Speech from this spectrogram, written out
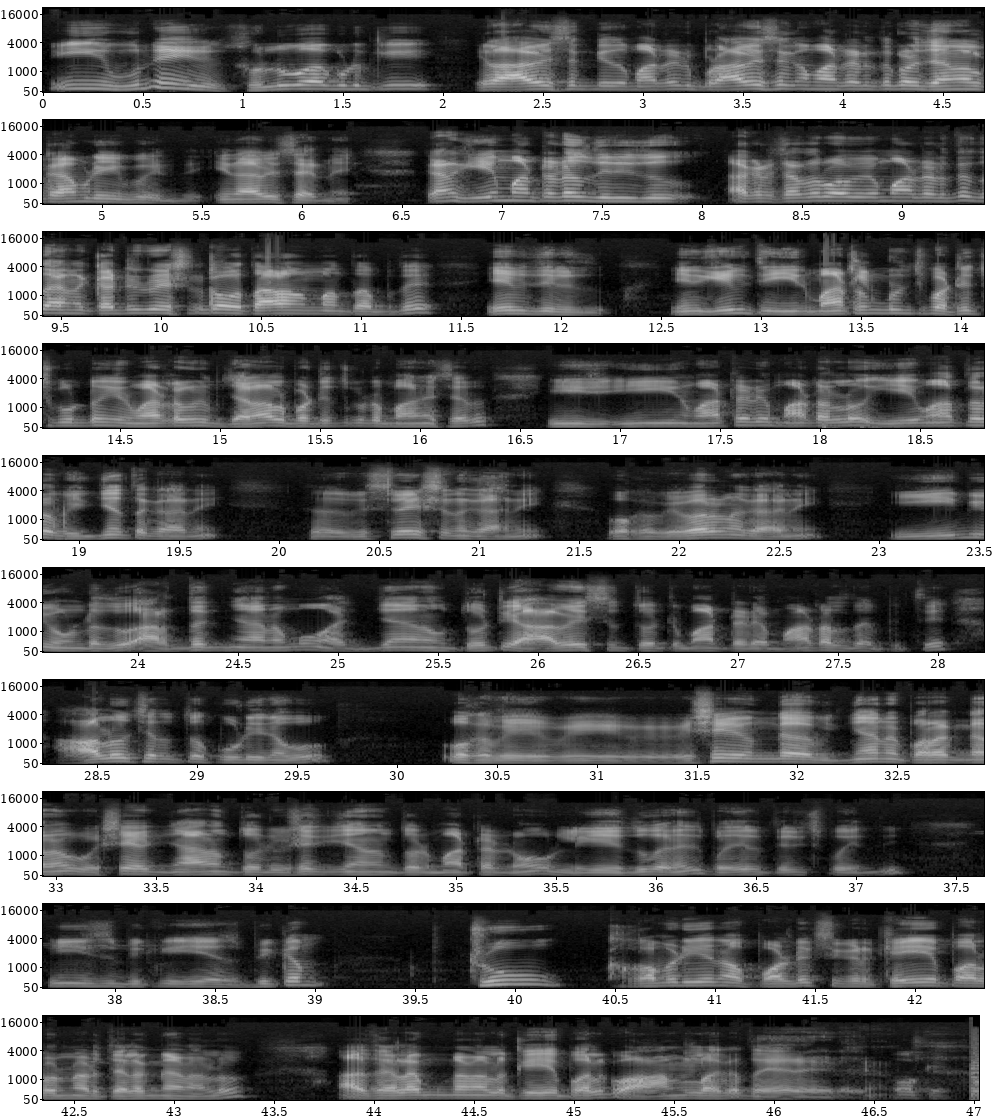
ఈ ఉన్నాయి సొల్లువాగుడికి ఇలా ఆవేశంగా ఏదో మాట్లాడి ఇప్పుడు ఆవేశంగా మాట్లాడితే కూడా జనాలు కామెడీ అయిపోయింది ఈయన ఆవేశాన్ని. కనుక ఏం మాట్లాడో తెలియదు అక్కడ చంద్రబాబు ఏం మాట్లాడితే దాని కంటిన్యూషన్గా ఒక తాళం మనం తప్పితే ఏమి తెలియదు ఈయనకి ఏమి ఈయన మాటల గురించి పట్టించుకుంటాం ఈయన మాటల గురించి జనాలు పట్టించుకుంటూ మానేశారు. ఈ ఈయన మాట్లాడే మాటల్లో ఏమాత్రం విజ్ఞత కానీ విశ్లేషణ కానీ ఒక వివరణ కానీ ఏమీ ఉండదు. అర్ధజ్ఞానము అజ్ఞానంతో ఆవేశంతో మాట్లాడే మాటలు తప్పితే ఆలోచనతో కూడినవు ఒక వి- విషయంగా విజ్ఞాన పరంగానో విషయ జ్ఞానంతో విషయ జ్ఞానంతో మాట్లాడడం లేదు అనేది ప్రజలు తెలిసిపోయింది. Is big he has become true comedian of politics ఇక్కడ కేఏ పాల్ ఉన్నాడు తెలంగాణలో. ఆ తెలంగాణలో కేఏ పాల్కు ఆన్లాగా తయారయ్యాడు. ఓకే.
